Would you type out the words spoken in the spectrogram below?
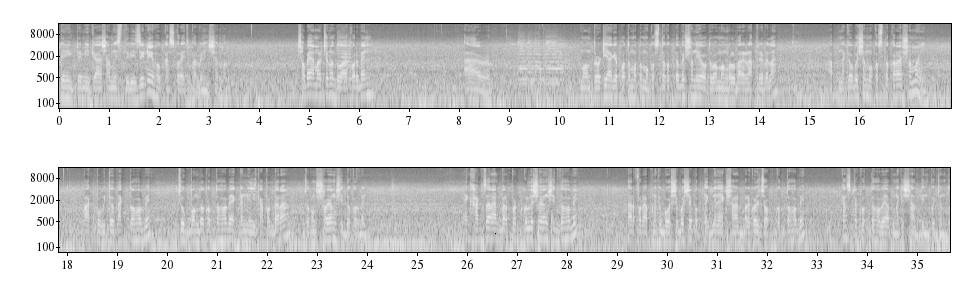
প্রেমিক, প্রেমিকা, স্বামী, স্ত্রী, যেটাই হোক কাজ করাইতে পারবেন, ইনশাল্লাহ। সবাই আমার জন্য দোয়া করবেন। আর মন্ত্রটি আগে প্রথমত মুখস্থ করতে হবে শনি অথবা মঙ্গলবারের রাত্রেবেলা। আপনাকে অবশ্য মুখস্থ করার সময় পাক পবিত্র থাকতে হবে, চোখ বন্ধ করতে হবে একটা নীল কাপড় দ্বারা, যখন স্বয়ং সিদ্ধ করবেন। এক হাজার আটবার পট করলে স্বয়ং সিদ্ধ হবে। তারপরে আপনাকে বসে বসে প্রত্যেক দিন একশো আটবার করে জপ করতে হবে। কাজটা করতে হবে আপনাকে সাত দিন পর্যন্ত।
